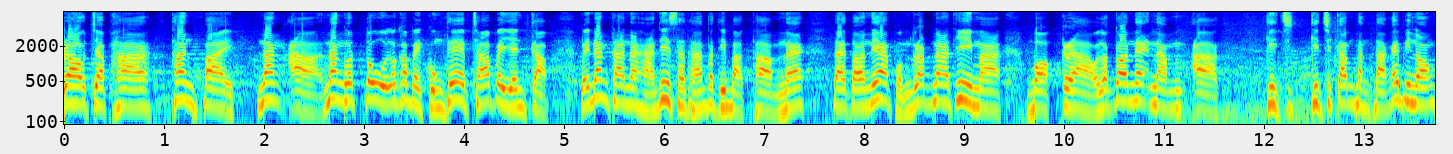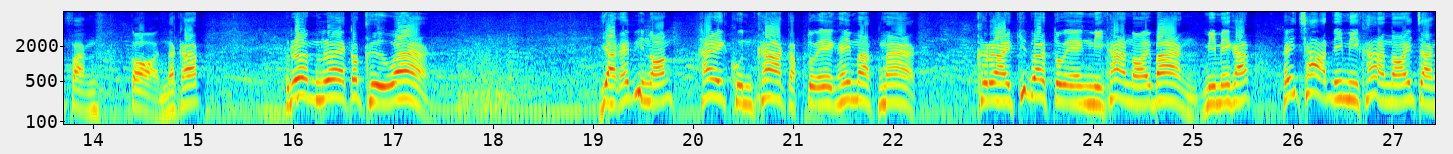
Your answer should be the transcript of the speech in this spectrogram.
เราจะพาท่านไปนั่งอ่านั่งรถตู้แล้วก็ไปกรุงเทพเช้าไปเย็นกลับ ไปนั่งทานอาหารที่สถานปฏิบัติธรรมนะ แต่ตอนนี้ผมรับหน้าที่มาบอกกล่าว แล้วก็แนะนำอ่ากกิจกรรมต่างๆ ให้พี่น้องฟังก่อนนะครับ เริ่มแรกก็คือว่า อยากให้พี่น้องให้คุณค่ากับตัวเองให้มากๆ ใครคิดว่าตัวเองมีค่าน้อยบ้างมีไหมครับ เฮ้ยชาตินี้มีค่าน้อยจัง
